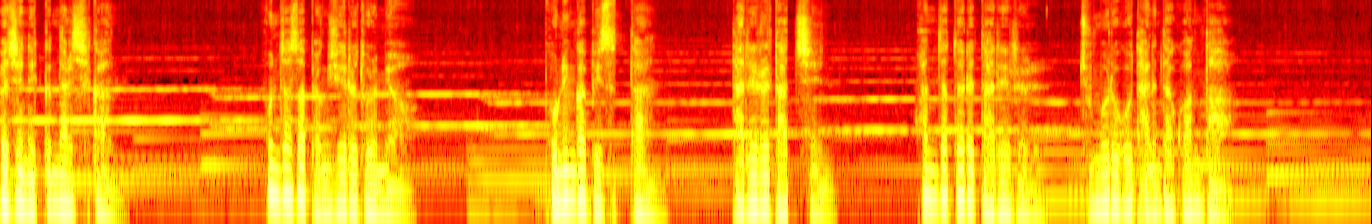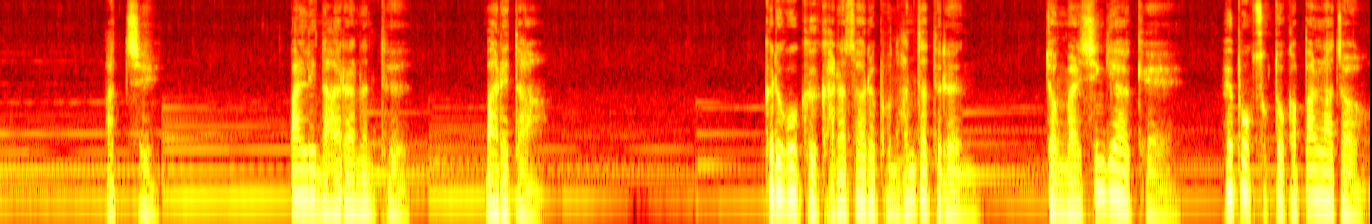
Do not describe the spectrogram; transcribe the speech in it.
회진이 끝날 시간 혼자서 병실을 돌며 본인과 비슷한 다리를 다친 환자들의 다리를 주무르고 다닌다고 한다. 마치 빨리 나으라는 듯 말이다. 그리고 그 간호사를 본 환자들은 정말 신기하게 회복 속도가 빨라져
